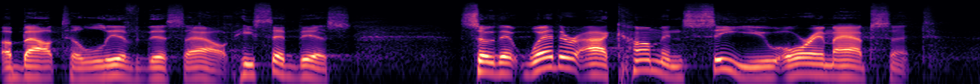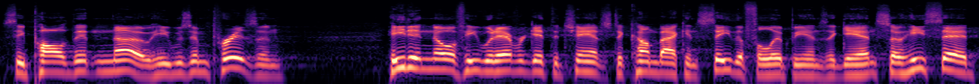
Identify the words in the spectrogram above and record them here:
about to live this out. He said this so that whether I come and see you or am absent. See, Paul didn't know. He was in prison. He didn't know if he would ever get the chance to come back and see the Philippians again. So he said,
